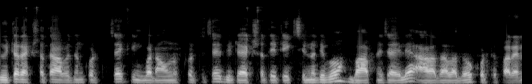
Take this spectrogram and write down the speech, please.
দুইটার একসাথে আবেদন করতে চাই কিংবা ডাউনলোড করতে চাই, দুইটা একসাথে টিক চিহ্ন দিব বা আপনি চাইলে আলাদা আলাদাও করতে পারেন।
